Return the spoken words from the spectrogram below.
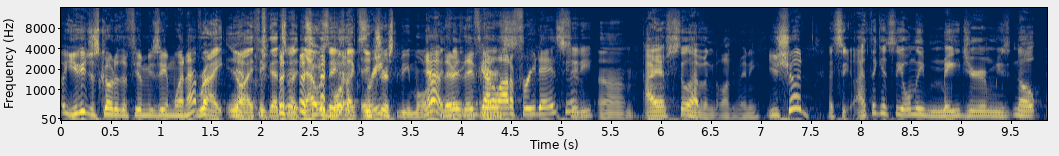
Oh, you could just go to the Field Museum whenever. right? No, I think that's what that would Tuesdays, more, like, free? interest me more. Yeah, I they're- think. they've got a lot of free days. Yeah. City. Um, I have still haven't gone, Vinnie. You should. That's the, I think it's the only major museum. Nope,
